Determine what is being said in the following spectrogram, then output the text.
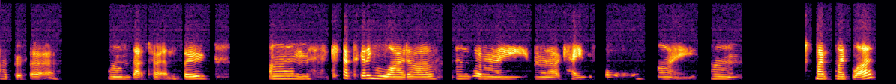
I prefer um, that term. So um, kept getting lighter, and when I uh, came for my um, my my blood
